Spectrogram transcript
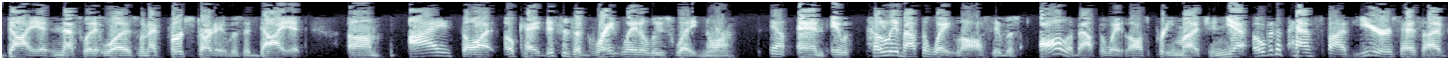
diet, and that's what it was when I first started, it was a diet. Um, I thought, okay, this is a great way to lose weight, Nora. Yeah. And it was totally about the weight loss. It was all about the weight loss pretty much. And yet over the past five years, as I've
